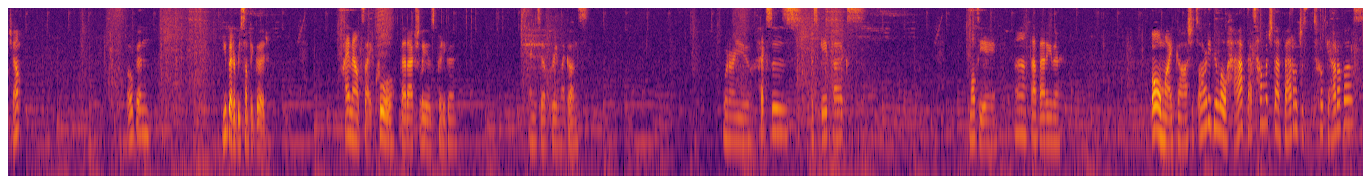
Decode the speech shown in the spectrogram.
Jump. Open. You better be something good. High mount sight. Cool. That actually is pretty good. I need to upgrade my guns. What are you? Hexes? Escape hex? Multi-aid. Ah, not bad either. Oh my gosh, it's already below half? That's how much that battle just took out of us?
